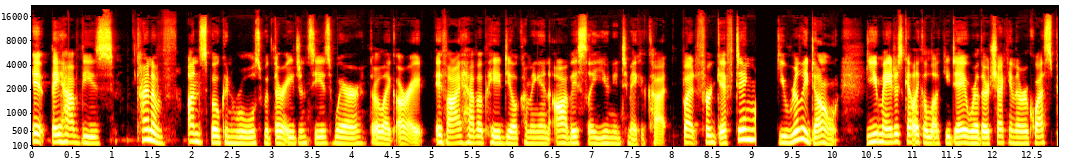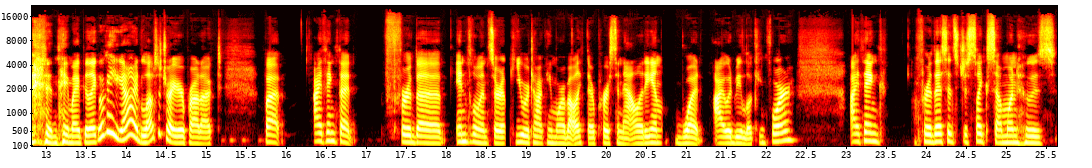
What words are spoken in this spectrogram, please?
it they have these kind of unspoken rules with their agencies where they're like, all right, if I have a paid deal coming in, obviously you need to make a cut. But for gifting, you really don't. You may just get like a lucky day where they're checking the request bid and they might be like, okay, yeah, I'd love to try your product. But I think that for the influencer, you were talking more about like their personality and what I would be looking for. I think for this, it's just like someone who's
